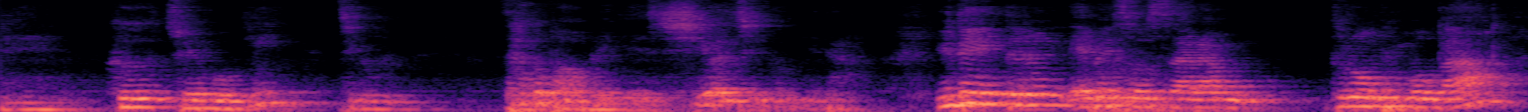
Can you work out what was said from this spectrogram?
네, 그 죄목이 지금 사도 바울에게 씌어진 겁니다. 유대인들은 에베소 사람 드로비모가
